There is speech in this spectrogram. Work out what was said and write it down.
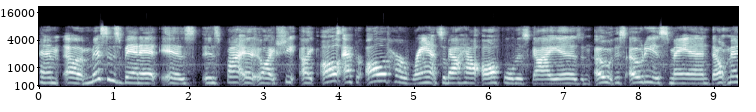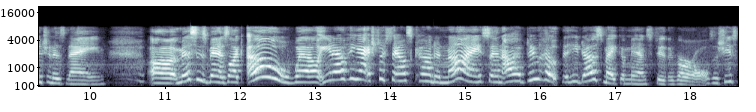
and uh, Mrs. Bennet is is. Like she like all after all of her rants about how awful this guy is and oh this odious man. Don't mention his name. Uh, Mrs. is like, oh well, you know he actually sounds kind of nice, and I do hope that he does make amends to the girls. And she's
